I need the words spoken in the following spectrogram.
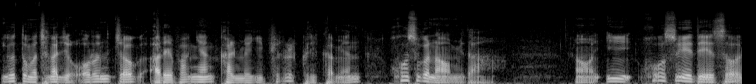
이것도 마찬가지로 오른쪽 아래 방향 갈매기 표를 클릭하면 호수가 나옵니다. 어, 이 호수에 대해서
